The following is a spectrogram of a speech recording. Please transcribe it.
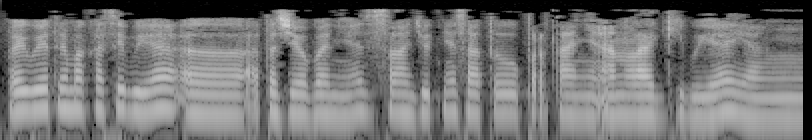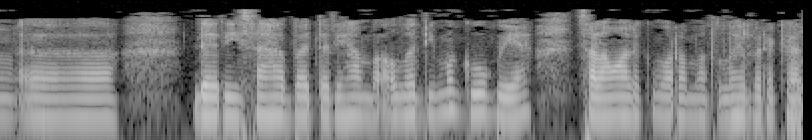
Baik Bu ya, terima kasih Bu ya eh, atas jawabannya. Selanjutnya satu pertanyaan lagi Bu ya yang eh, dari sahabat dari hamba Allah di Megu Bu ya. Assalamualaikum warahmatullahi wabarakatuh.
